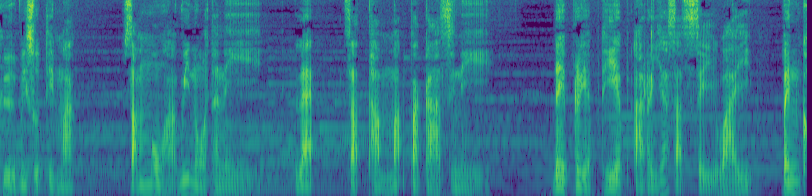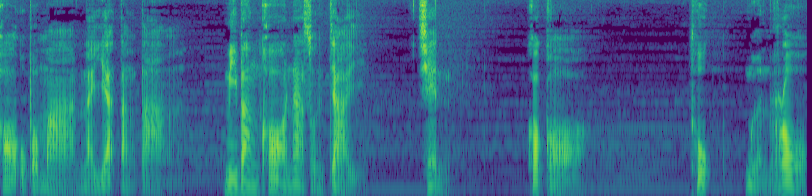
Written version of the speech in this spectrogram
คือวิสุทธิมักสัมโมหวิโนทนี และสัทธรรมปกาสินี ได้เปรียบเทียบอริยสัจสี่ไว้เป็นข้ออุปมาในยะต่างๆ มีบางข้อน่าสนใจ เช่น ข้อกอทุกเหมือนโรค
